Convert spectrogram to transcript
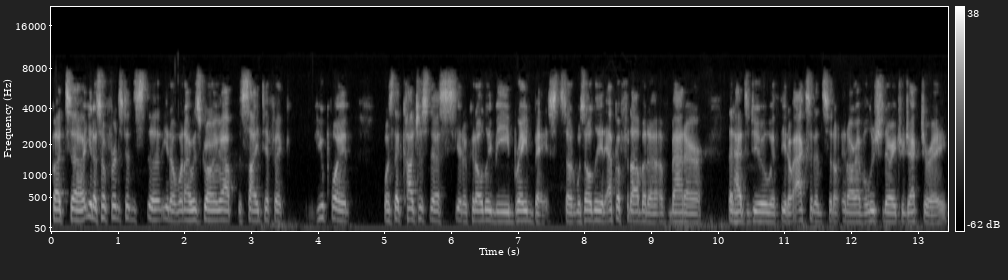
But uh, you know, so for instance, the, you know, when I was growing up, the scientific viewpoint was that consciousness, you know, could only be brain based. So it was only an epiphenomena of matter that had to do with you know accidents in, in, our evolutionary trajectory,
